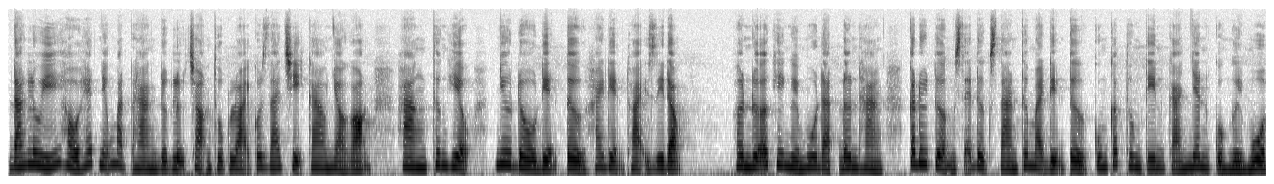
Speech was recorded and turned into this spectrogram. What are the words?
Đáng lưu ý, hầu hết những mặt hàng được lựa chọn thuộc loại có giá trị cao nhỏ gọn, hàng thương hiệu như đồ điện tử hay điện thoại di động. Hơn nữa, khi người mua đặt đơn hàng, các đối tượng sẽ được sàn thương mại điện tử cung cấp thông tin cá nhân của người mua.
